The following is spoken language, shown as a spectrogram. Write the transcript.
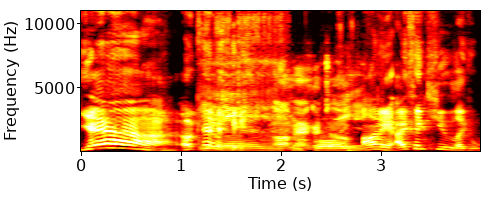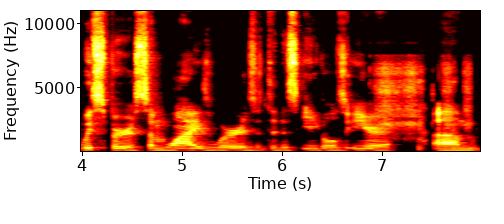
Yeah. Okay. Yeah, Oh, man, good boy. job. Ani, I think you like whisper some wise words into this eagle's ear, um,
